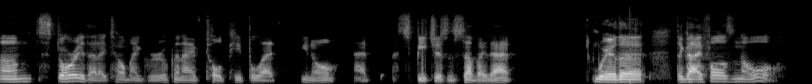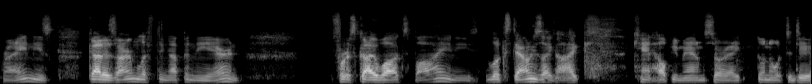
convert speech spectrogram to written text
um, story that i tell my group and i've told people at you know at speeches and stuff like that where the the guy falls in the hole right? And he's got his arm lifting up in the air and first guy walks by and he looks down he's like I can't help you man. I'm sorry. I don't know what to do.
